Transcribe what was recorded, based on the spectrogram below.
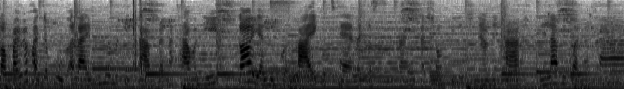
ต่อไปแม่ขวัญจะปลูกอะไรเพื่อนๆมาติดตามกันนะคะ วันนี้ก็อย่าลืมกดไลค์กดแชร์และกด subscribe ให้กับช่องฟิลิปแนลนะคะวันนี้ลาไปก่อนนะคะ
